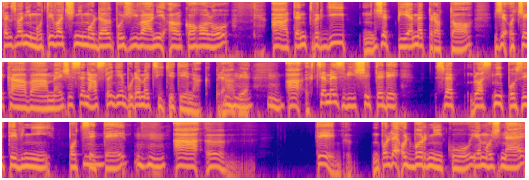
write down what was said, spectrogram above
takzvaný motivační model požívání alkoholu a ten tvrdí, že pijeme proto, že očekáváme, že se následně budeme cítit jinak právě. Mm-hmm. A chceme zvýšit tedy své vlastní pozitivní pocity mm-hmm. a uh, ty podle odborníků je možné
